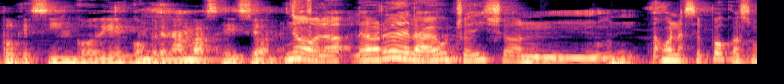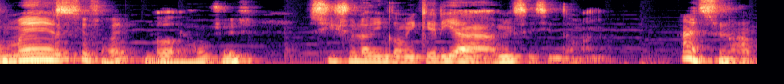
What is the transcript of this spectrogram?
porque 5 o 10 compren ambas ediciones. No, la, la verdad de la Gaucho Edition, bueno, hace poco, hace un mes, Preciosa, ¿eh? Oh. La Gaucho Edition. si yo la vi en comiquería, 1600 mangos. Ah, es una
